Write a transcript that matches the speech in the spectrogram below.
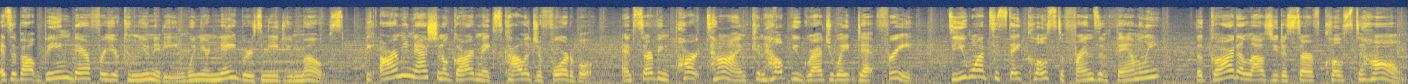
It's about being there for your community when your neighbors need you most. The Army National Guard makes college affordable, and serving part time can help you graduate debt free. Do you want to stay close to friends and family? The Guard allows you to serve close to home.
